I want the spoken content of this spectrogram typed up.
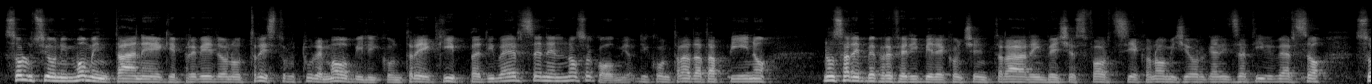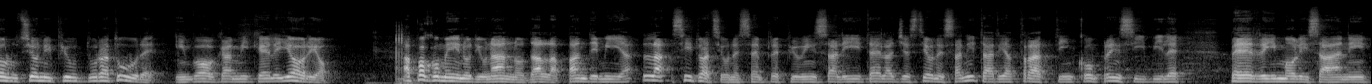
soluzioni momentanee che prevedono tre strutture mobili con tre equip diverse nel nosocomio di Contrada Tappino. Non sarebbe preferibile concentrare invece sforzi economici e organizzativi verso soluzioni più durature, invoca Michele Iorio. A poco meno di un anno dalla pandemia la situazione è sempre più in salita e la gestione sanitaria a tratti incomprensibile per i molisani.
